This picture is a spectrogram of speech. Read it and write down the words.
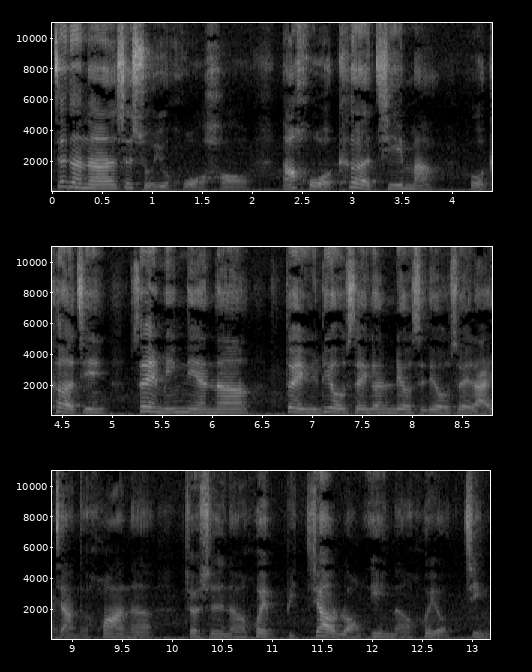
这个呢是属于火猴，然后火克金嘛，火克金，所以明年呢对于六岁跟六十六岁来讲的话呢，就是呢会比较容易呢会有进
